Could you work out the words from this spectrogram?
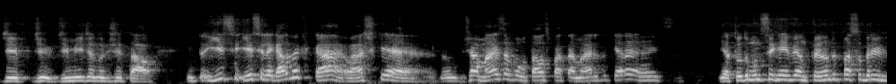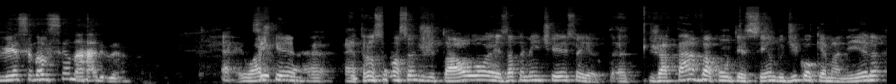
de, de, de mídia no digital. Então, e esse, esse legado vai ficar. Eu acho que é jamais vai voltar aos patamares do que era antes. E é todo mundo se reinventando para sobreviver a esse novo cenário. Né? É, eu acho Sim. que a, a, transformação digital é exatamente isso aí. É, já estava acontecendo de qualquer maneira,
